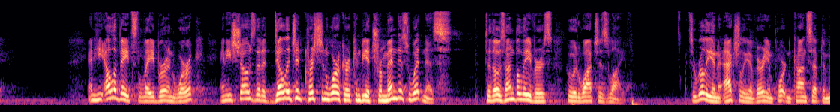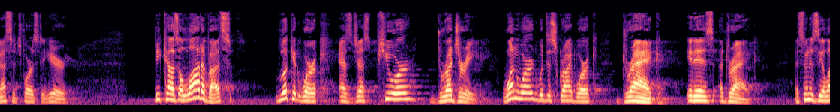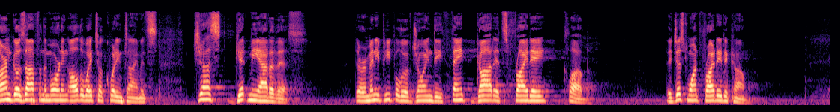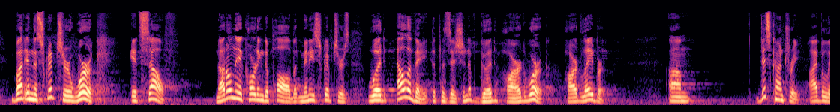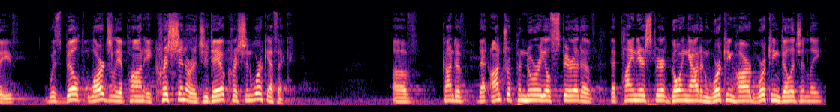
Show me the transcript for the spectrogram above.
And he elevates labor and work, and he shows that a diligent Christian worker can be a tremendous witness to those unbelievers who would watch his life. It's really and actually a very important concept and message for us to hear because a lot of us look at work as just pure drudgery. One word would describe work drag. It is a drag. As soon as the alarm goes off in the morning, all the way till quitting time, it's just get me out of this. There are many people who have joined the Thank God It's Friday club. They just want Friday to come. But in the scripture, work itself, not only according to Paul, but many scriptures, would elevate the position of good, hard work, hard labor. Um, this country, I believe, was built largely upon a Christian or a Judeo Christian work ethic of kind of that entrepreneurial spirit, of that pioneer spirit, going out and working hard, working diligently.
